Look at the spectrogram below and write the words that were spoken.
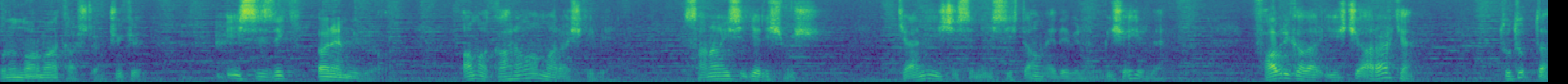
Bunu normal karşılıyorum. Çünkü işsizlik önemli bir olay. Ama Kahramanmaraş gibi sanayisi gelişmiş, kendi işçisini istihdam edebilen bir şehirde fabrikalar işçi ararken tutup da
